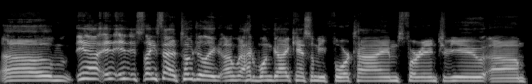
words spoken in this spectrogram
Um, yeah, it, it's like I said, I told you, like I had one guy cancel me four times for an interview. Um,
